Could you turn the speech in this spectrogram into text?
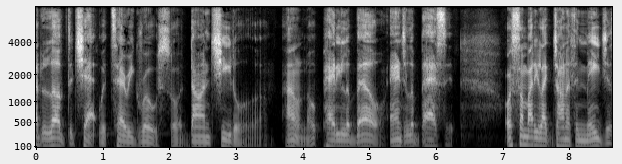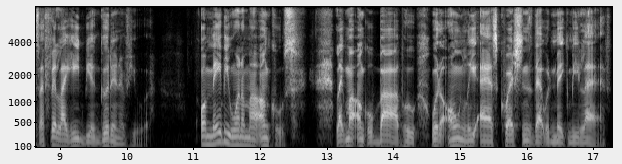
I'd love to chat with Terry Gross or Don Cheadle, or, I don't know, Patti LaBelle, Angela Bassett or somebody like Jonathan Majors. I feel like he'd be a good interviewer. Or maybe one of my uncles, like my uncle Bob, who would only ask questions that would make me laugh.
